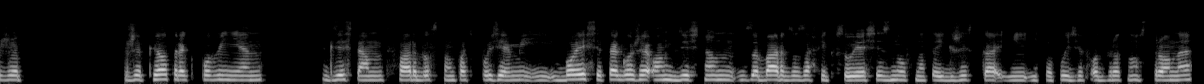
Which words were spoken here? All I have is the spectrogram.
że że Piotrek powinien gdzieś tam twardo stąpać po ziemi i boję się tego, że on gdzieś tam za bardzo zafiksuje się znów na te igrzyska i, i to pójdzie w odwrotną stronę,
